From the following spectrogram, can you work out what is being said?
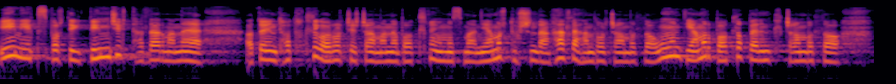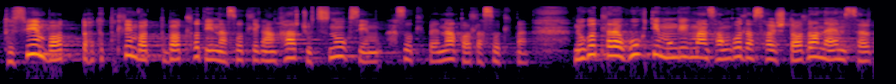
ийм экспортыг дэмжих талаар манай одоо энэ тодтолыг оруулж яж байгаа манай бодлогын хүмүүс маань ямар төвшөнд анхаарлаа хандуулж байгаа юм болоо үүнд ямар бодлого баримталж байгаа юм болоо төсвийн бод тодтолын бодлогод энэ асуудлыг анхаарч үтсэн үү гэсэн юм асуудал байна гол асуудал байна. Нөгөө талаараа хүүхдийн мөнгийг маань сонгуулиас хойш 7 8 сард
